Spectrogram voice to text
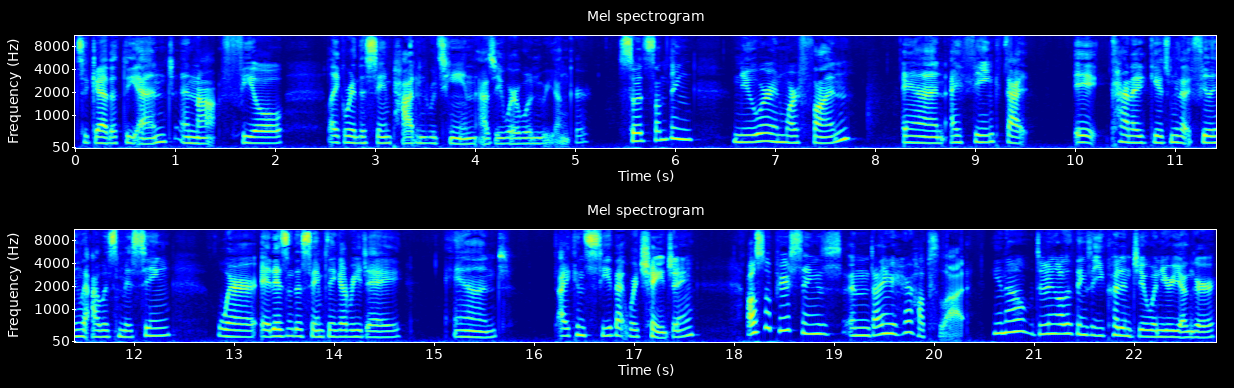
together at the end and not feel like we're in the same pattern routine as we were when we were younger. So it's something newer and more fun. And I think that it kind of gives me that feeling that I was missing, where it isn't the same thing every day. And I can see that we're changing. Also, piercings and dyeing your hair helps a lot. You know, doing all the things that you couldn't do when you're younger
